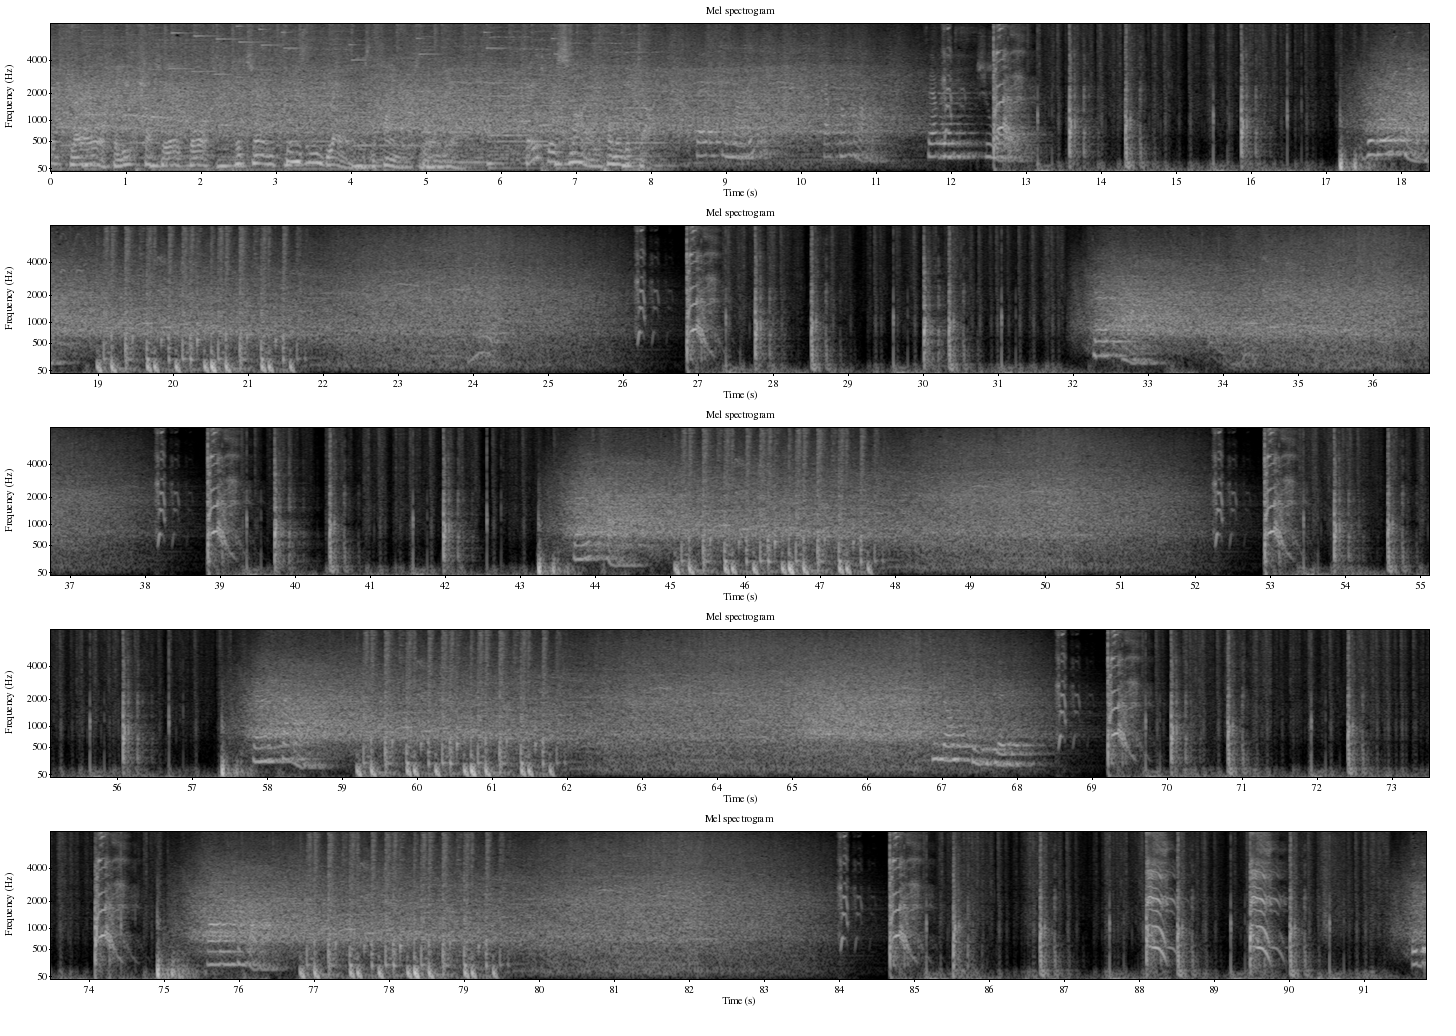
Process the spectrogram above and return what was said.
Red Flair or Philippe Chatrier Court, its own crimson glow as the finals draw near. Fate will smile upon the victor. Fête finale, 400. Service joueur. 0,15.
